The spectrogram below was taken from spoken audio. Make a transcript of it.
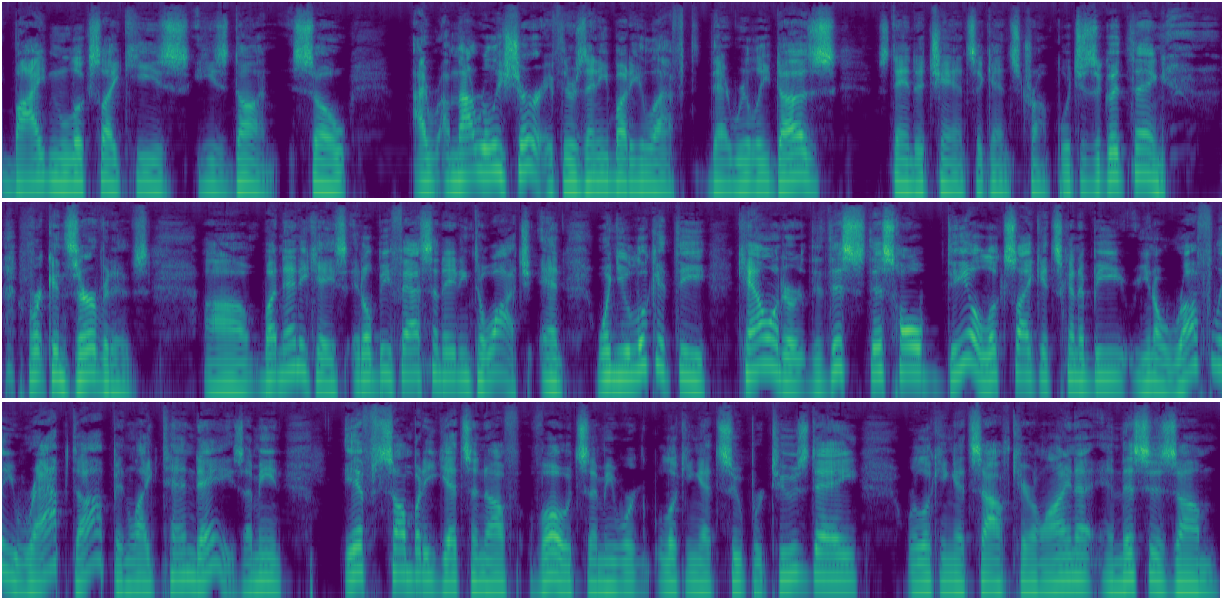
Biden looks like he's he's done. So I, I'm not really sure if there's anybody left that really does stand a chance against Trump, which is a good thing for conservatives. Uh, but in any case, it'll be fascinating to watch. And when you look at the calendar, this this whole deal looks like it's going to be you know roughly wrapped up in like ten days. I mean, if somebody gets enough votes, I mean, we're looking at Super Tuesday, we're looking at South Carolina, and this is um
